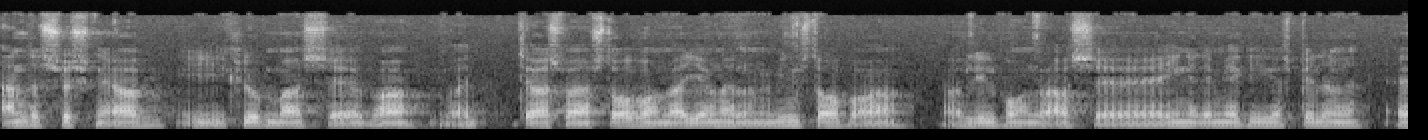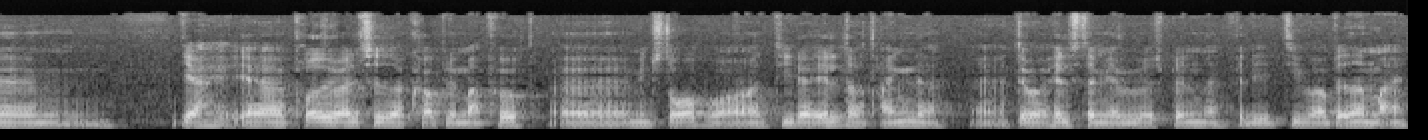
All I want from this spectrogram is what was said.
andre søskende oppe i klubben også, øh, hvor, hvor det også var storebroren var jævnaldrende med min storebror, og og lillebroren var også øh, en af dem, jeg gik og spillede med. Øh, jeg, jeg prøvede jo altid at koble mig på øh, min storebror og de der ældre drenge der. Øh, det var helst dem, jeg ville ud og spille med, fordi de var bedre end mig.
